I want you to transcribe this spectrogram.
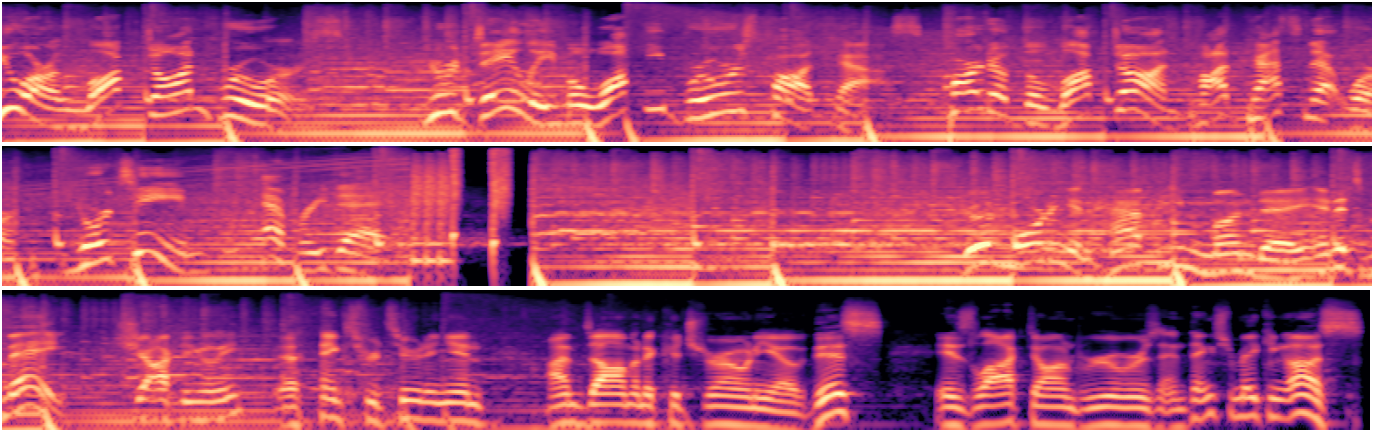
You are Locked On Brewers, your daily Milwaukee Brewers podcast, part of the Locked On Podcast Network, your team every day. Good morning and happy Monday, and it's May, shockingly. Uh, thanks for tuning in. I'm Dominic Cotroneo. This is Locked On Brewers, and thanks for making us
